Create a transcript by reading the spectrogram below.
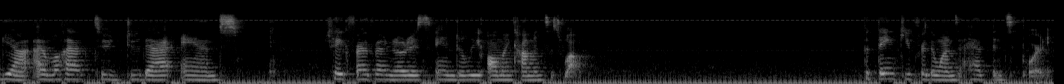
yeah, I will have to do that and take further notice and delete all my comments as well. But thank you for the ones that have been supporting.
